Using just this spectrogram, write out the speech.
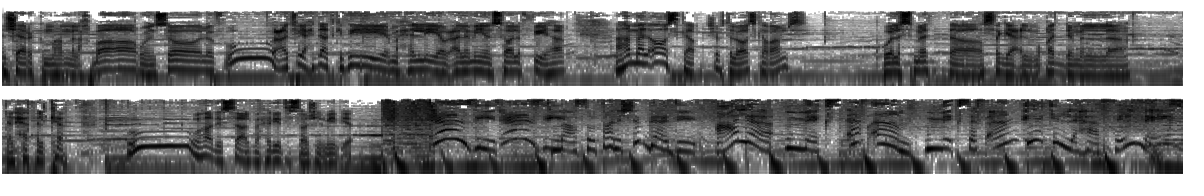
نشارككم أهم الأخبار ونسولف. وعاد في أحداث كثير محلية وعالمية نسولف فيها. أهم الأوسكار. شفت الأوسكار أمس؟ ويل سميث آه، صقع المقدم الحفل كف. وهذه السالفة حديث ال social media. ترانزيت, ترانزيت مع سلطان الشدادي على Mix FM. Mix FM هي كلها في ال mix.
